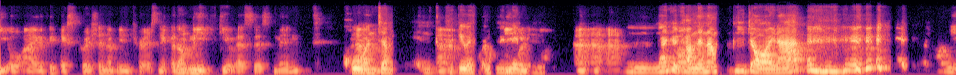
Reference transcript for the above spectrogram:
EOI ก็คือ expression of interest เนี่ยก็ต้องมี skill assessment ควรจะเป็น skill assessment อ่าอ่าอ่านั่นคือคำแนะนำพี่จอยนะถ้ามี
